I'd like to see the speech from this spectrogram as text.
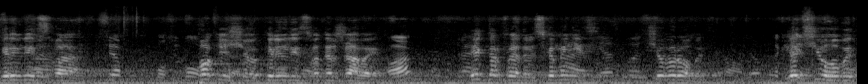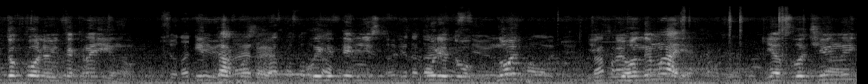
керівництва, поки що керівництва держави. Віктор Федорович, схаменіться. Що ви робите? Для чого ви доколюєте країну? І 9. так уже легітимність уряду ноль, його немає. Є злочинний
